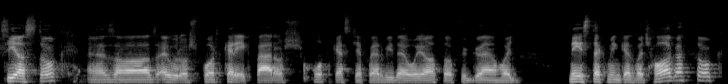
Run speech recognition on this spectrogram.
Sziasztok! Ez az Eurosport kerékpáros podcastje per videója attól függően, hogy néztek minket vagy hallgattok.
